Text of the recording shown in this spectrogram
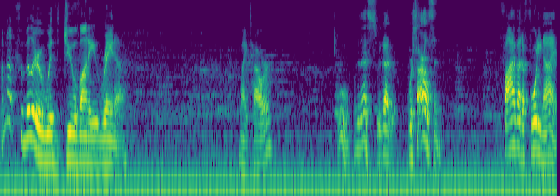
I'm not familiar with Giovanni Reyna. Mike Tower. Ooh, look at this. We got Richarlison. 5 out of 49.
